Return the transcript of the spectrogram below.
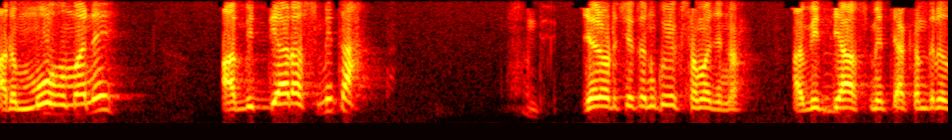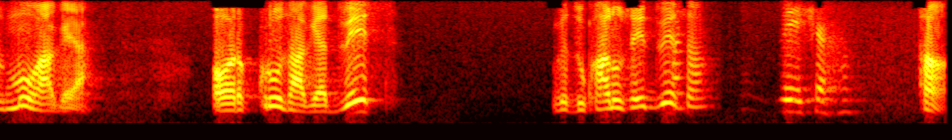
और मोह माने अविद्या और अस्मिता हाँ जड़ और चेतन को एक समझना अविद्या अस्मिता के अंतर्गत मोह आ गया और क्रोध आ गया द्वेष। दुखानु से द्वेष है। हाँ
